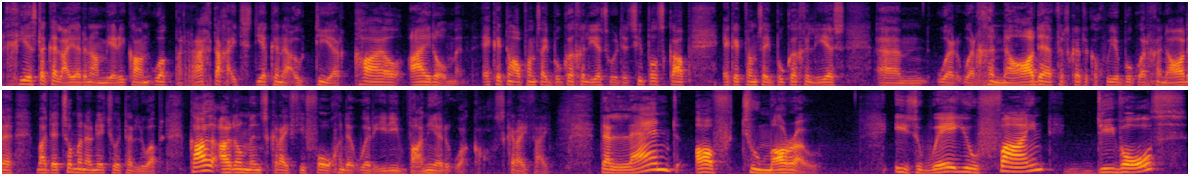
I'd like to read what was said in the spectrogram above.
geestelike leier in Amerika en ook regtig uitstekende outeur, Kyle Idleman. Ek het nou al van sy boeke gelees oor disipelskap. Ek het van sy boeke gelees ehm um, oor oor genade, 'n verskriklike goeie boek oor genade, maar dit sommer nou net so terloops. Kyle Idleman skryf die volgende oor hierdie wanneer ook al. Skryf hy: The land of tomorrow is where you find divorce,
